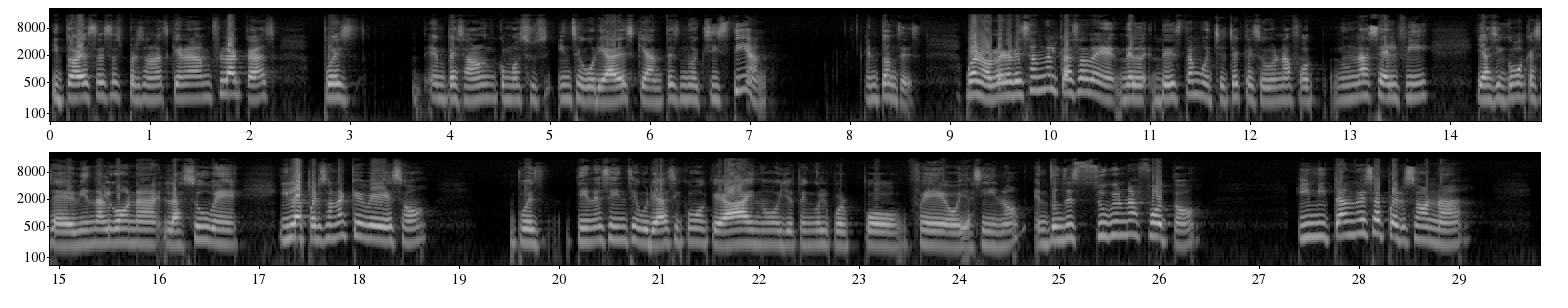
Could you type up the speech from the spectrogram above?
Y todas esas personas que eran flacas, pues empezaron como sus inseguridades que antes no existían. Entonces, bueno, regresando al caso de, esta muchacha que sube una foto, una selfie y así como que se ve bien algona, la sube y la persona que ve eso, pues tiene esa inseguridad así como que, ay, no, yo tengo el cuerpo feo y así, ¿no? Entonces sube una foto imitando a esa persona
